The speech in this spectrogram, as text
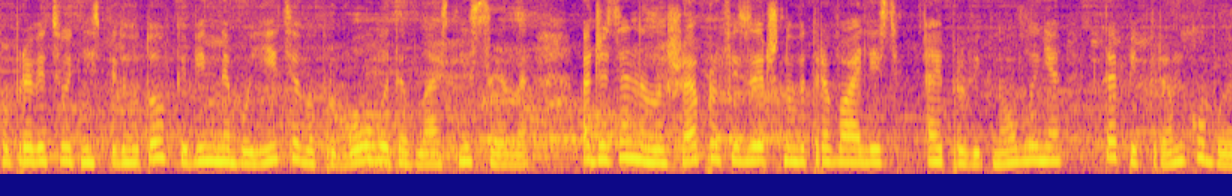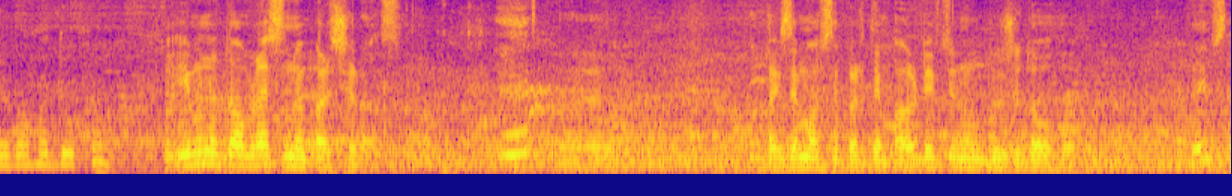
попри відсутність підготовки, він не боїться випробовувати власні сили, адже це не лише про фізичну витривалість, а й про відновлення та підтримку бойового духу. Іменно там рестлингом перший раз. Е, Так займався перед тим пауерліфтингом дуже довго. Ну і все.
